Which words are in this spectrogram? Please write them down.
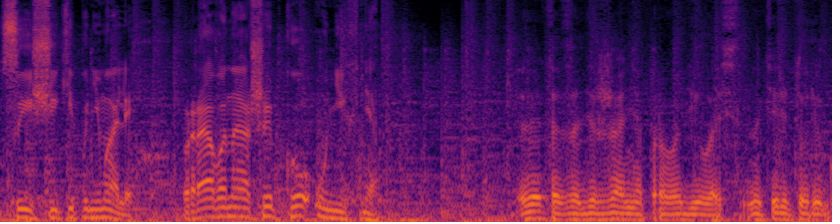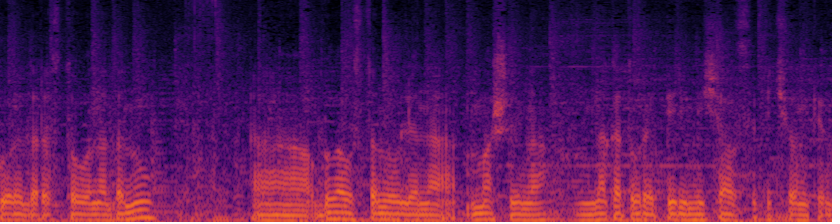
Сыщики понимали, права на ошибку у них нет. Это задержание проводилось на территории города Ростова-на-Дону. А, была установлена машина, на которой перемещался Печенкин.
